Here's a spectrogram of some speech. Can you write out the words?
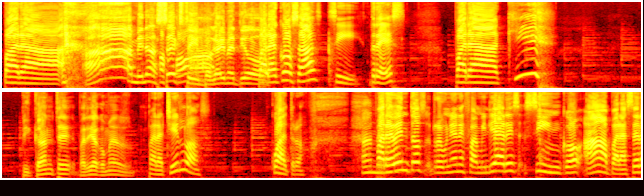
Para. Ah, mirá, sexting, porque ahí metió Para cosas, sí, 3. Para. ¿Qué? picante para ir a comer. ¿Para chirlos? 4. Ah, Para eventos, reuniones familiares, 5. Ah, para hacer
